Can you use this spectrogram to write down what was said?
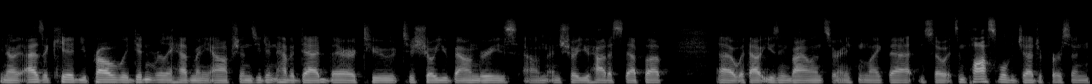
you know, as a kid, you probably didn't really have many options. You didn't have a dad there to, to show you boundaries um, and show you how to step up uh, without using violence or anything like that. And so it's impossible to judge a person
